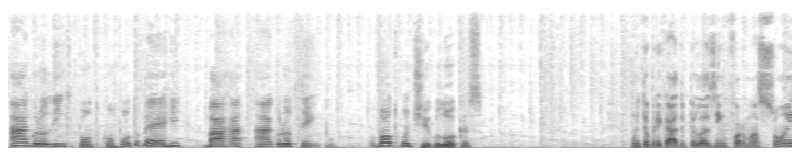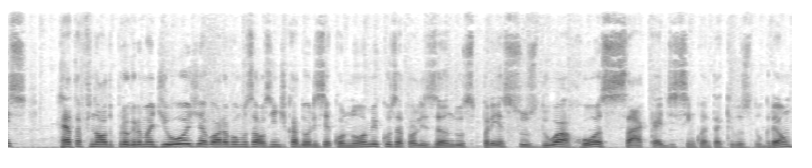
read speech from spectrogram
agrolink.com.br/agrotempo. Volto contigo, Lucas. Muito obrigado pelas informações. Reta final do programa de hoje, agora vamos aos indicadores econômicos, atualizando os preços do arroz saca de 50 quilos do grão,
